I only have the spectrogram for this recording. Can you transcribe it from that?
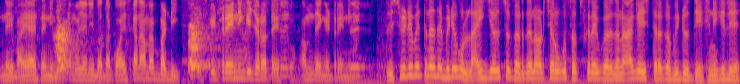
नहीं भाई ऐसे नहीं पता मुझे नहीं पता। कौन इसका नाम है? बड्डी। इसकी ट्रेनिंग की ज़रूरत है इसको। हम देंगे ट्रेनिंग तो इस वीडियो में इतना था। वीडियो को लाइक ज़रूर से कर देना और चैनल को सब्सक्राइब कर देना। आगे इस तरह का वीडियो देखने के लिए।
